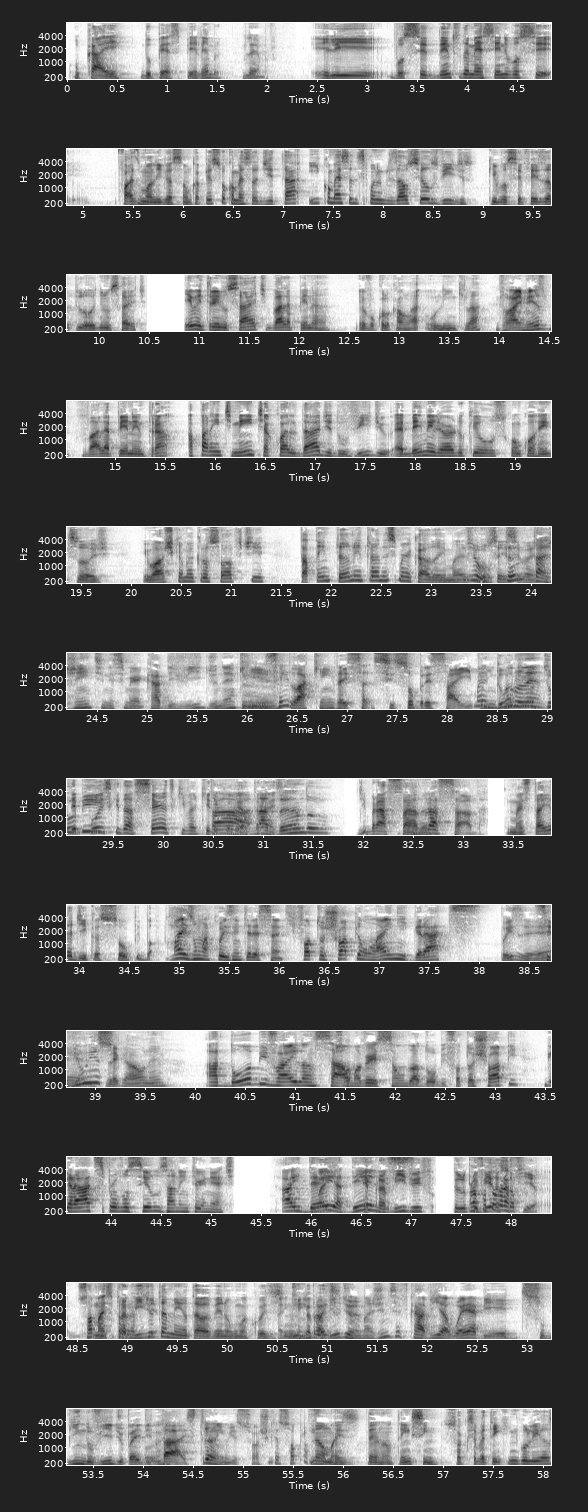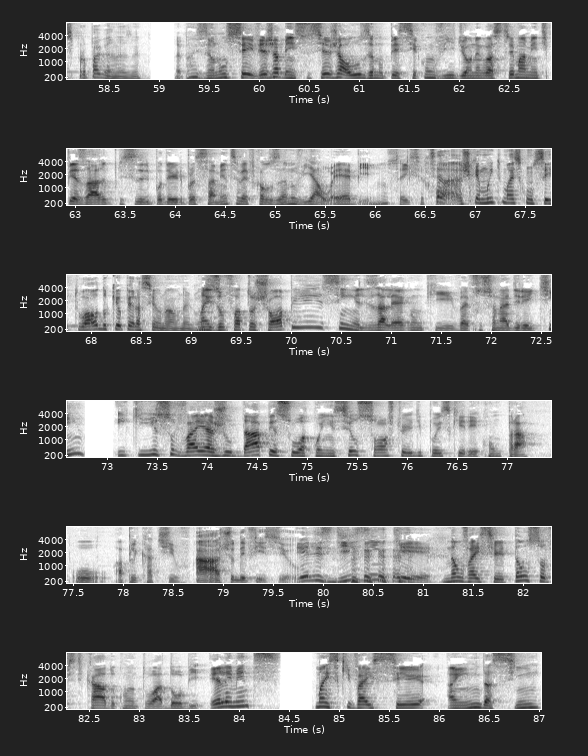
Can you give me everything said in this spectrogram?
o KE do PSP, lembra? Lembro. Ele, você, dentro do MSN, você faz uma ligação com a pessoa, começa a digitar e começa a disponibilizar os seus vídeos que você fez upload no site. Eu entrei no site, vale a pena, eu vou colocar o link lá, Vai mesmo? vale a pena entrar. Aparentemente, a qualidade do vídeo é bem melhor do que os concorrentes hoje. Eu acho que a Microsoft tá tentando entrar nesse mercado aí, mas Viu, não sei se tanta vai. gente nesse mercado de vídeo, né? Que É. sei lá quem vai se sobressair. Mas duro, né? YouTube Depois que dá certo que vai querer correr tá atrás. nadando De de braçada. braçada. Mas tá aí a dica, Soapbox. Mais uma coisa interessante: Photoshop online grátis. Pois é. Você viu isso? Legal, né? Adobe vai lançar Só- uma versão do Adobe Photoshop grátis para você usar na internet. A ideia Mas deles É pra vídeo e pelo pra que eu vi era fotografia. Só, Só pra mas pra fotografia. vídeo também eu tava vendo alguma coisa assim. a Quem pra coisa- vídeo, imagina você ficar via web subindo vídeo para editar. Estranho isso. Acho que é só para Não, mas tem- não tem sim. Só que você vai ter que engolir as propagandas, né? Mas eu não sei. Veja bem, se você já usa no PC com vídeo, é um negócio extremamente pesado que precisa de poder de processamento, você vai ficar usando via web. Não sei se Sei lá, acho que é muito mais conceitual do que operacional o negócio. Mas o Photoshop, sim, eles alegam que vai funcionar direitinho e que isso vai ajudar a pessoa a conhecer o software e depois querer comprar o aplicativo. Acho difícil. Eles dizem que não vai ser tão sofisticado quanto o Adobe Elements, mas que vai ser ainda assim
